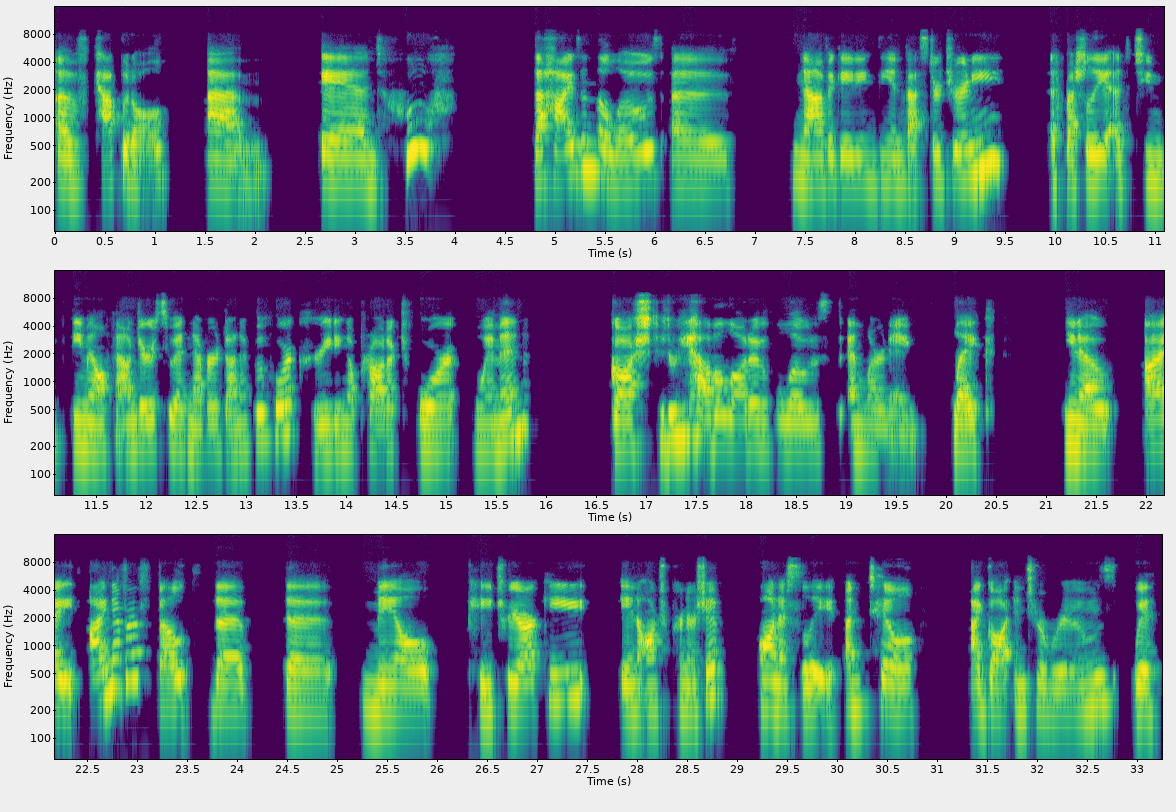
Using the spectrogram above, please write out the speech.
of capital. Um, and whew, the highs and the lows of navigating the investor journey especially as two female founders who had never done it before, creating a product for women. Gosh, did we have a lot of lows and learning. Like, you know, I I never felt the the male patriarchy in entrepreneurship, honestly, until I got into rooms with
